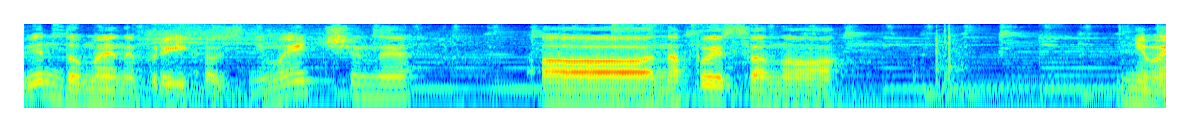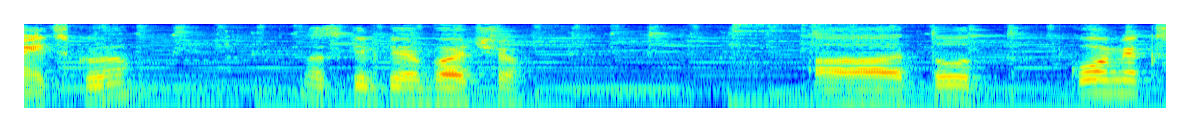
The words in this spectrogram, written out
Він до мене приїхав з Німеччини. А, написано німецькою, наскільки я бачу. А, тут комікс.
